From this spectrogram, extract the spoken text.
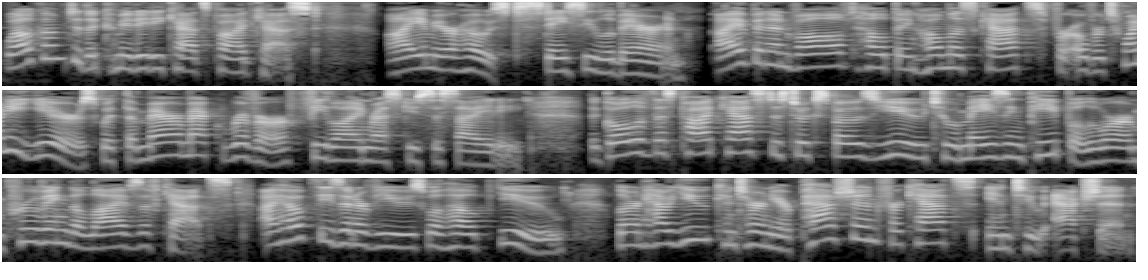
Welcome to the Community Cats podcast. I am your host, Stacy LeBaron. I have been involved helping homeless cats for over 20 years with the Merrimack River Feline Rescue Society. The goal of this podcast is to expose you to amazing people who are improving the lives of cats. I hope these interviews will help you learn how you can turn your passion for cats into action.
